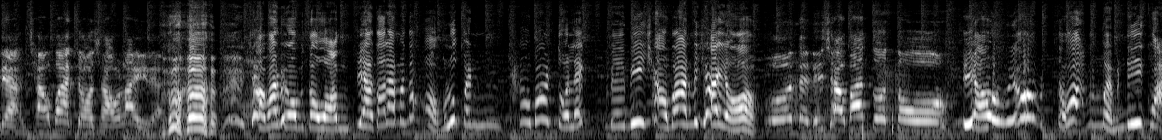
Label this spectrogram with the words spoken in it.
เนี่ย ชาวบ้านจอชาวไร่เนี่ย ชาวบ้านไปอมสวอมเดี๋ยวตอนแรกมันต้องออกลูกเป็นชาวบ้านตัวเล็กเบบี้ชาวบ้านไม่ใช่เหรอ โอ้แต่นี่ชาวบ้านตัวโต เดี๋ยวเดี๋ยวแต่ว่ามันเหมือนมันดีกว่า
